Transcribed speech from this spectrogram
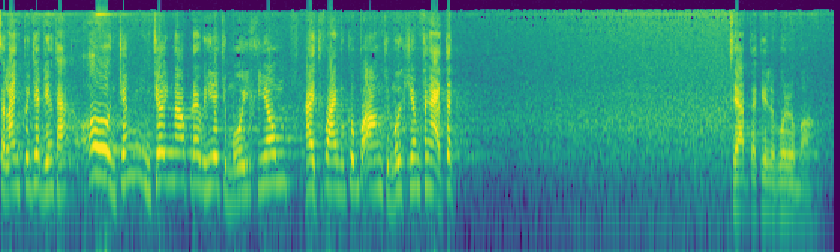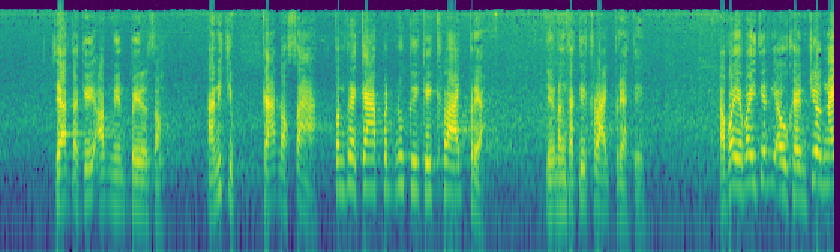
ស្រឡាញ់ពេញចិត្តយើងថាអូអញ្ចឹងអញ្ជើញមកព្រះវិហារជាមួយខ្ញុំហើយថ្វាយបង្គំព្រះអង្គជាមួយខ្ញុំថ្ងៃអាទិត្យ ស្រាប់តែគេរវល់មកស្រាប់តែគេអត់មានពេលសោះអានេះជាការដោះសារប៉ុន្តែការពិតនោះគឺគេខ្លាចព្រះយើងដឹងថាគេខ្លាចព្រះទេអ្វីអ្វីទៀតគេអូខេមិនជឿថ្ងៃ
